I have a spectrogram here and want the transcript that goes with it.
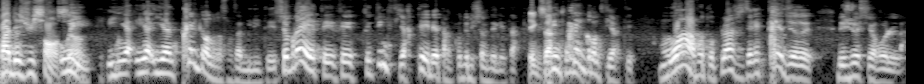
pas des jouissances. hein. Oui, il y, a, il, y a, il y a une très grande responsabilité. C'est vrai, c'est- une fierté d'être à côté du chef de l'État. C'est une très grande fierté. Moi, à votre place, je serais très heureux de jouer ce rôle-là.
